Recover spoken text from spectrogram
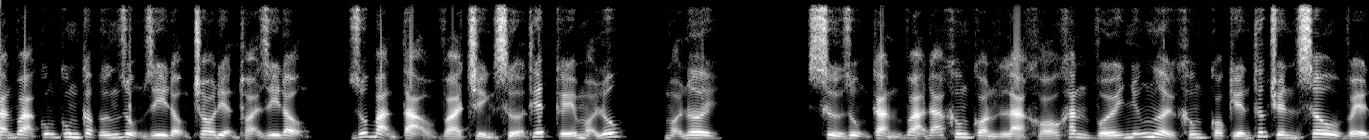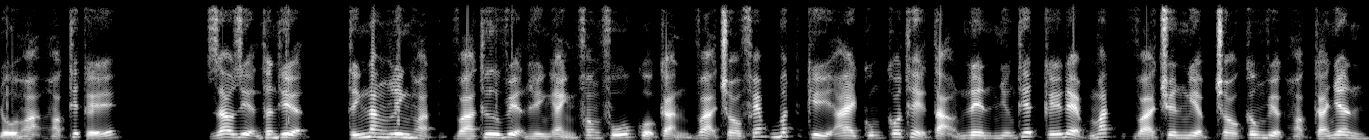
Cản vạ cũng cung cấp ứng dụng di động cho điện thoại di động, giúp bạn tạo và chỉnh sửa thiết kế mọi lúc, mọi nơi. Sử dụng cản vạ đã không còn là khó khăn với những người không có kiến thức chuyên sâu về đồ họa hoặc thiết kế. Giao diện thân thiện, tính năng linh hoạt và thư viện hình ảnh phong phú của cản vạ cho phép bất kỳ ai cũng có thể tạo nên những thiết kế đẹp mắt và chuyên nghiệp cho công việc hoặc cá nhân.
